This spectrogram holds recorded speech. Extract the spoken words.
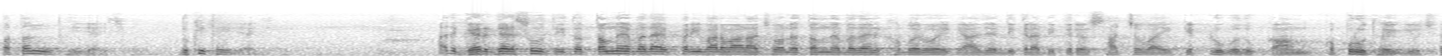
પતન થઈ જાય છે, દુઃખી થઈ જાય છે. આજે ઘર ઘેર શું તો તમે બધા પરિવાર વાળા છો એટલે તમને બધાને ખબર હોય કે આજે દીકરા દીકરીઓ સાચવવા એ કેટલું બધું કામ કપરું થઈ ગયું છે.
